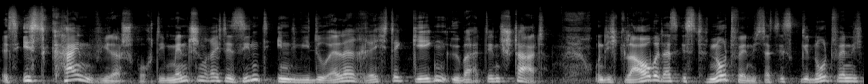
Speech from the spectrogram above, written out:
Es ist kein Widerspruch. Die Menschenrechte sind individuelle Rechte gegenüber dem Staat. Und ich glaube, das ist notwendig. Das ist notwendig.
